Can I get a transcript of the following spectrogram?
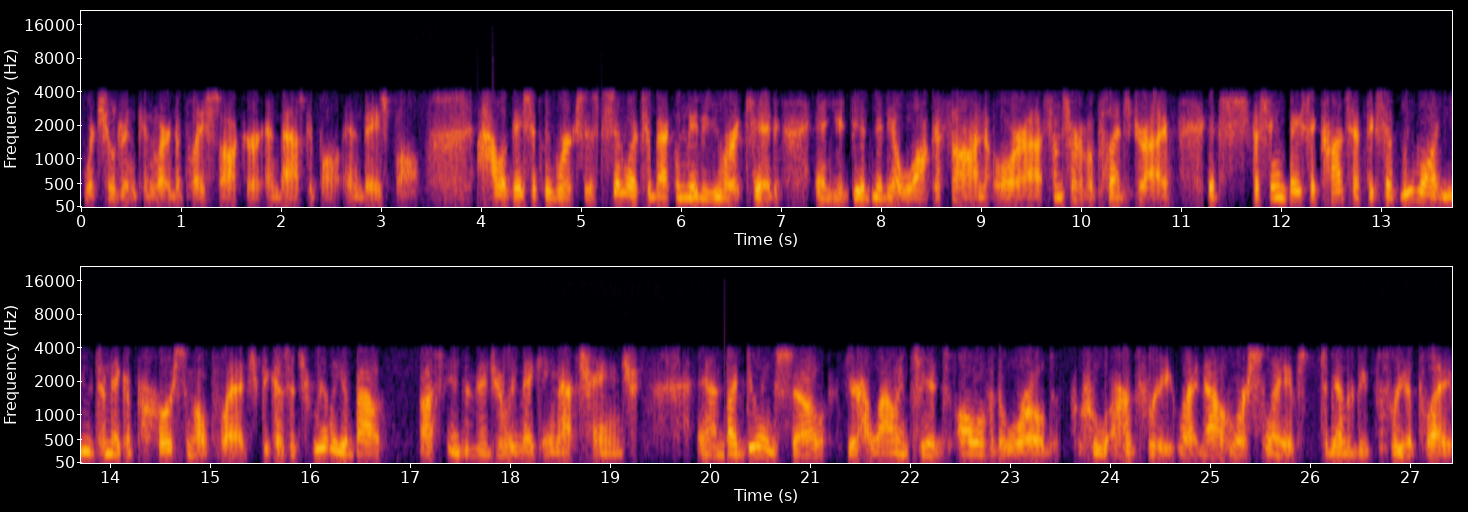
where children can learn to play soccer and basketball and baseball. How it basically works is similar to back when maybe you were a kid and you did maybe a walkathon or uh, some sort of a pledge drive. It's the same basic concept, except we want you to make a personal pledge because it's really about us individually making that change. And by doing so, you're allowing kids all over the world who aren't free right now, who are slaves, to be able to be free to play,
